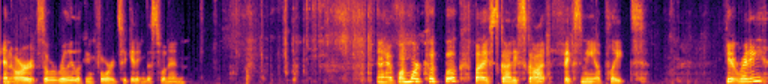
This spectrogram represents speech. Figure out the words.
and art, so we're really looking forward to getting this one in. And I have one more cookbook by Scotty Scott, Fix Me a Plate. Get ready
